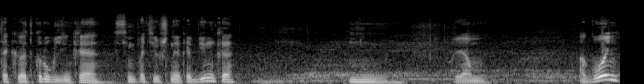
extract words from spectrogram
Такая вот кругленькая, симпатичная кабинка. Ну, прям огонь.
